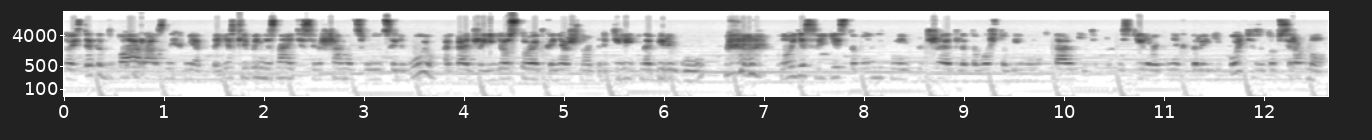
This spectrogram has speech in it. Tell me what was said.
То есть это два разных метода. Если вы не знаете совершенно свою целевую, опять же, ее стоит, конечно, определить на берегу, но если есть дополнительный бюджет для того, чтобы именно в таргете протестировать некоторые гипотезы, то все равно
